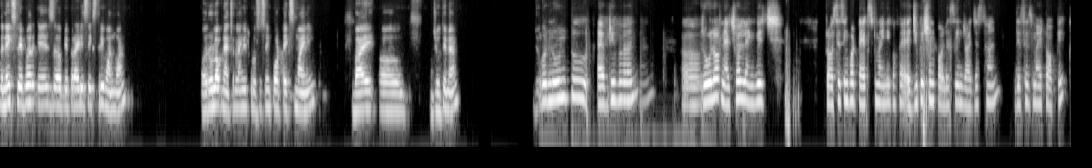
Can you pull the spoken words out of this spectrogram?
The next paper is uh, paper ID 6311, a role of natural language processing for text mining by uh, Jyoti ma'am. Good noon to everyone. Uh, role of natural language processing for text mining of education policy in Rajasthan. This is my topic.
